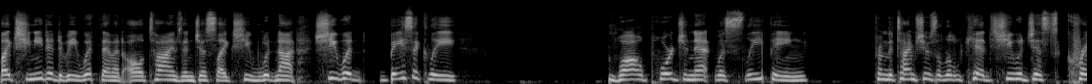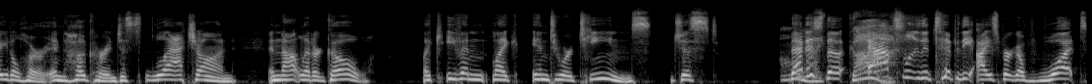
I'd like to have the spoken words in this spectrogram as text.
like, she needed to be with them at all times. And just like she would not, she would basically, while poor Jennette was sleeping, from the time she was a little kid, she would just cradle her and hug her and just latch on and not let her go. Like even like into her teens, just Oh that is the God. absolutely the tip of the iceberg of what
